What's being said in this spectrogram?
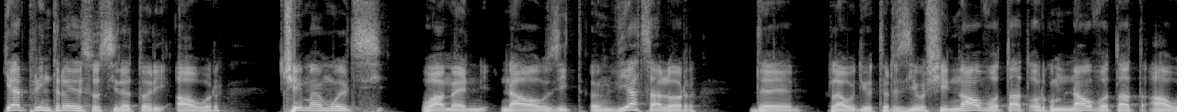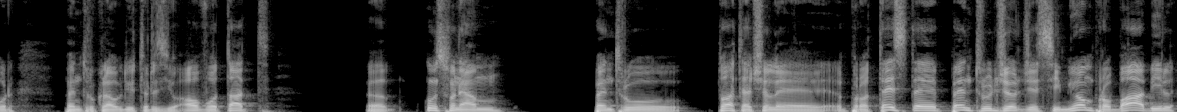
chiar printre susținătorii AUR, cei mai mulți oameni n-au auzit în viața lor de Claudiu Târziu și n-au votat, oricum n-au votat AUR pentru Claudiu Târziu. Au votat, uh, cum spuneam, pentru toate acele proteste, pentru George Simion, probabil,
